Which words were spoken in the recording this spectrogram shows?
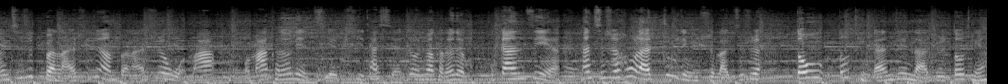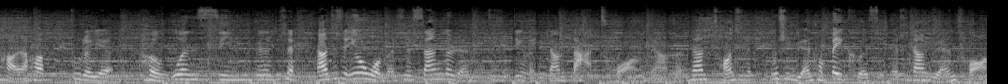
嗯，其实本来是这样，本来是我妈，我妈可能有点洁癖，她嫌这种地方可能有点不干净，但其实后来住进去了，就是。都都挺干净的，就是都挺好，然后住着也很温馨，真的就是，然后就是因为我们是三个人，就是订了一张大床这样的，这张床其实因为是圆床贝壳型的，是张圆床，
